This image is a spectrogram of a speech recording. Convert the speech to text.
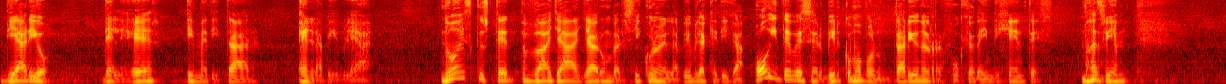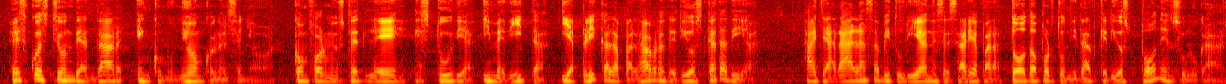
diario de leer y meditar en la Biblia. No es que usted vaya a hallar un versículo en la Biblia que diga «Hoy debe servir como voluntario en el refugio de indigentes». Más bien, es cuestión de andar en comunión con el Señor. Conforme usted lee, estudia y medita y aplica la palabra de Dios cada día, hallará la sabiduría necesaria para toda oportunidad que Dios pone en su lugar.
